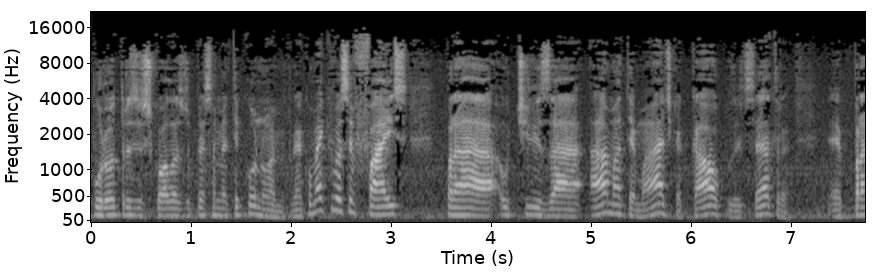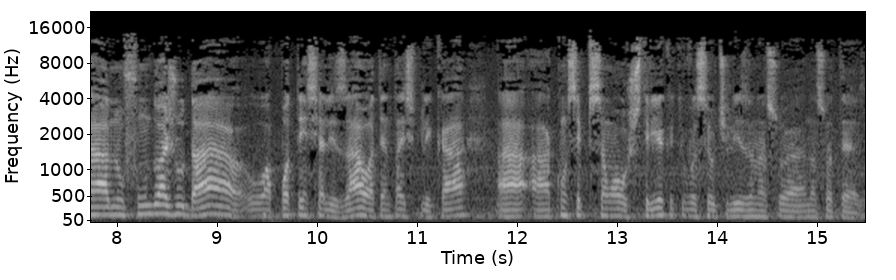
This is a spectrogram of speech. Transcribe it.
por outras escolas do pensamento econômico, né? Como é que você faz para utilizar a matemática, cálculos, etc., é, para, no fundo, ajudar ou a potencializar ou a tentar explicar a, a concepção austríaca que você utiliza na sua, na sua tese?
